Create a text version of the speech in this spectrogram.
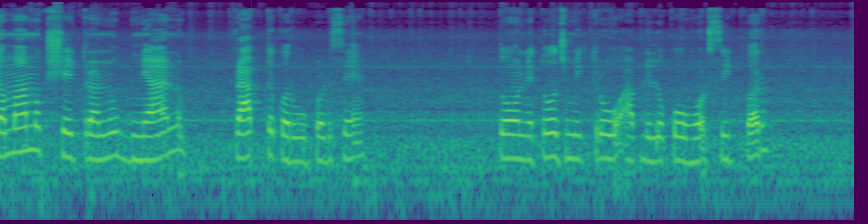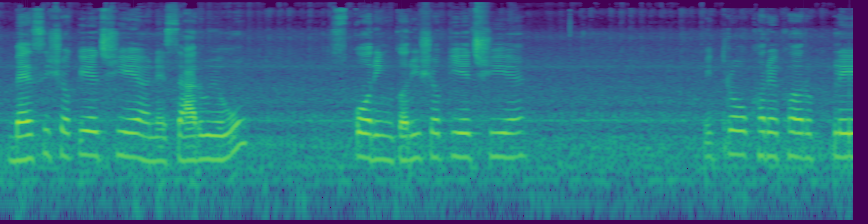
તમામ ક્ષેત્રનું જ્ઞાન પ્રાપ્ત કરવું પડશે તો અને તો જ મિત્રો આપણે લોકો હોટ સીટ પર બેસી શકીએ છીએ અને સારું એવું સ્કોરિંગ કરી શકીએ છીએ મિત્રો ખરેખર પ્લે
